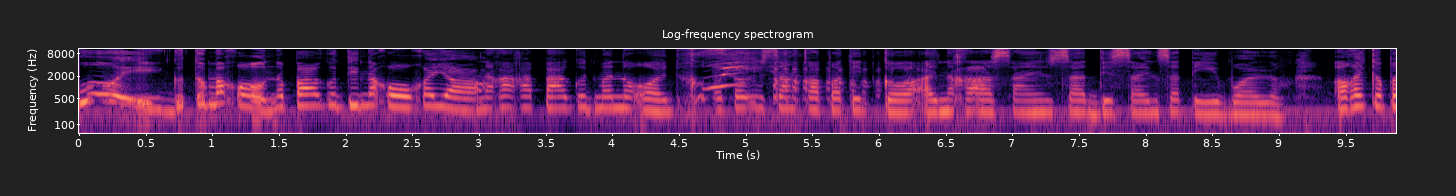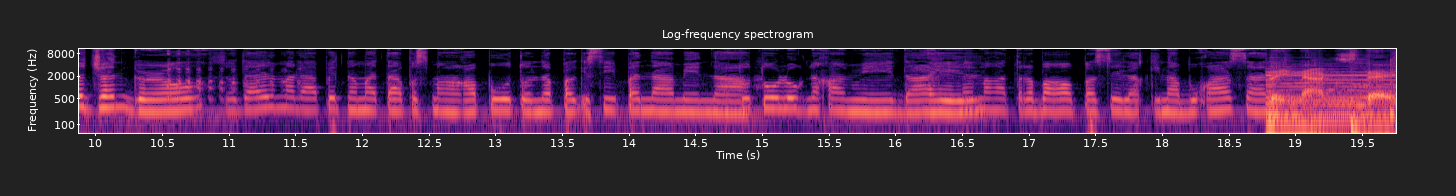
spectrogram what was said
Huy, gutom ako. Napagod din ako kaya nakakapagod manood. Itong isang kapatid ko ay naka-assign sa design sa table. Okay ka pa dyan, girl? So dahil malapit na matapos mga kaputol na pag-isipan namin na tutulog na kami dahil may mga trabaho pa sila kinabukasan. the next day.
